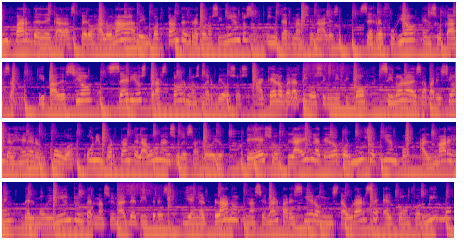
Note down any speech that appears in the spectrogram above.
un par de décadas, pero jalonada de importantes reconocimientos internacionales. Se refugió en su casa y padeció serios trastornos nerviosos. Aquel operativo significó, si no la desaparición del género en Cuba, una importante laguna en su desarrollo. De hecho, la isla quedó por mucho tiempo al margen del movimiento internacional de títeres y en el plano nacional parecieron instaurarse el conformismo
